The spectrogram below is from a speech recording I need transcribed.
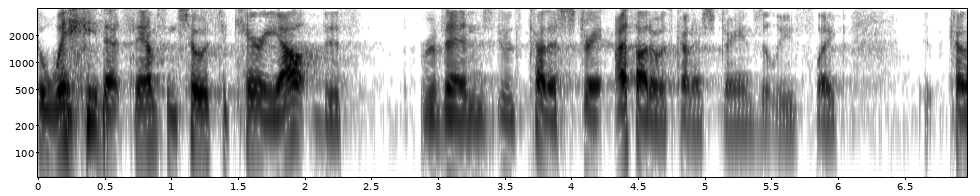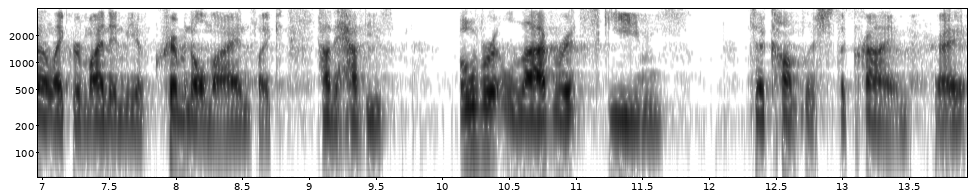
the way that Samson chose to carry out this revenge. It was kind of strange. I thought it was kind of strange, at least. Like, it kind of like reminded me of Criminal Minds, like how they have these over elaborate schemes to accomplish the crime, right?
